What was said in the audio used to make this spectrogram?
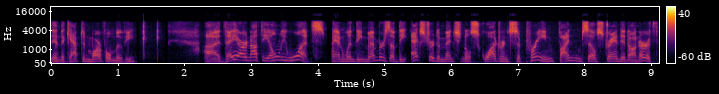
in the Captain Marvel movie. Uh, they are not the only ones. And when the members of the extra dimensional Squadron Supreme find themselves stranded on Earth,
